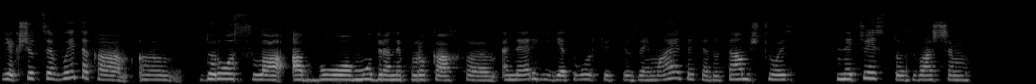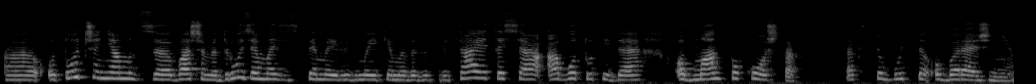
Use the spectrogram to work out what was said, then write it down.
Якщо це ви така доросла або мудра не по роках е, енергія, творчістю займаєтеся, то там щось нечисто з вашим оточенням, з вашими друзями, з тими людьми, якими ви зустрічаєтеся, або тут йде обман по коштах. Так що будьте обережні.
